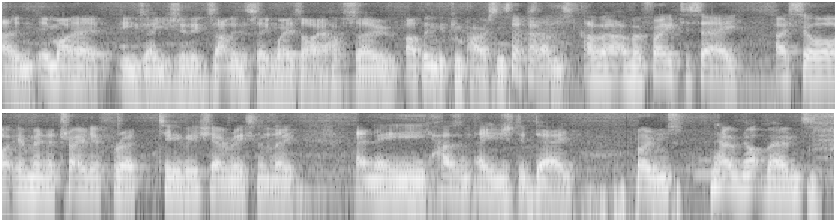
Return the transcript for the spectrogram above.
and in my head, he's aged in exactly the same way as I have. So I think the comparison still stands. I'm, I'm afraid to say, I saw him in a trailer for a TV show recently, and he hasn't aged a day. Bones, No, not Bones.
